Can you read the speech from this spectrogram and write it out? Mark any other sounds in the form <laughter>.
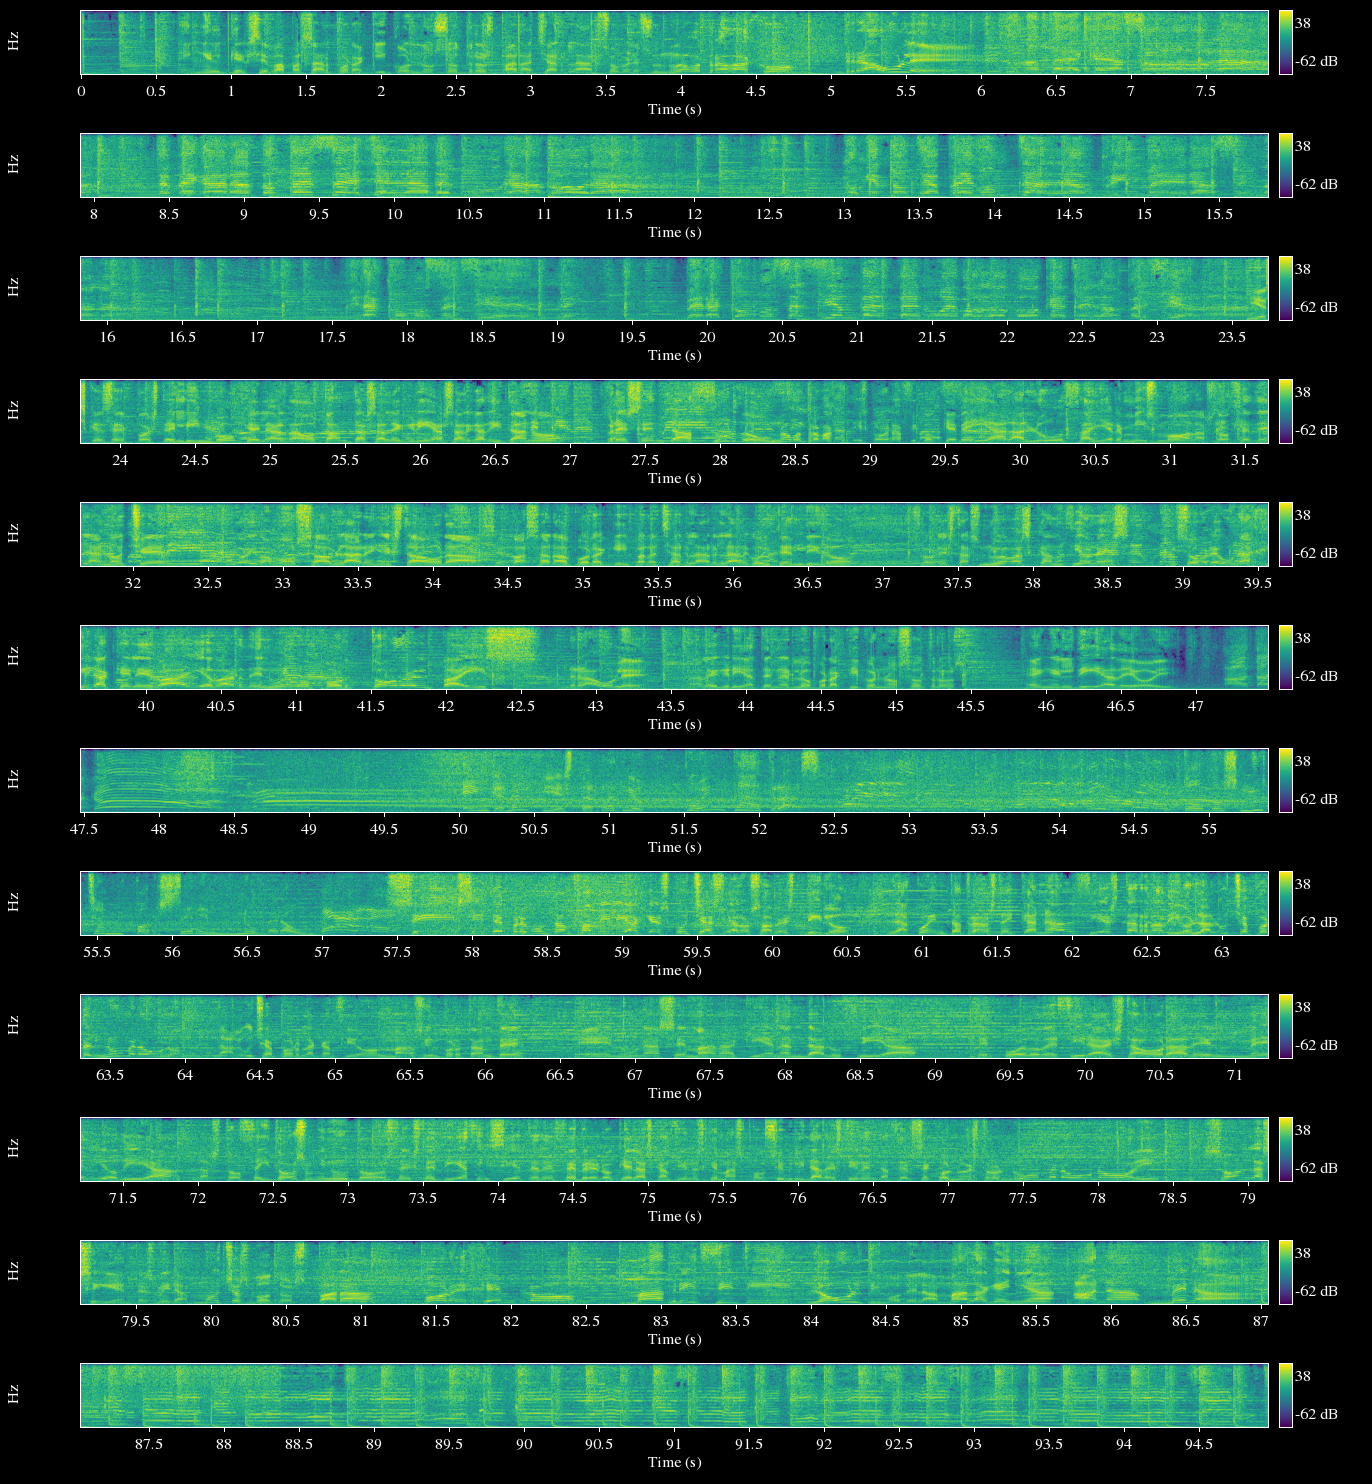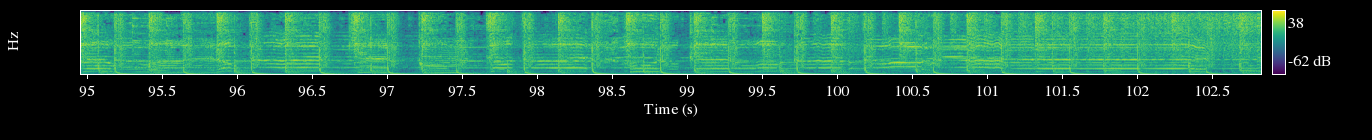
en el que se va a pasar por aquí con nosotros para charlar sobre su nuevo trabajo, Raúl. Tú no te quedas sola, te pegarás dos meses y en la depuradora, comiéndote a preguntar la primera semana. Verás cómo se encienden Verás cómo se encienden de nuevo los dos que te la persiana. Y es que después del limbo que le ha dado tantas alegrías al gaditano, presenta Zurdo, un nuevo trabajo discográfico que veía a la luz ayer mismo a las 12 de la noche. Y hoy vamos a hablar en esta hora, se pasará por aquí para charlar largo y tendido sobre estas nuevas canciones y sobre una gira que le va a llevar de nuevo por todo el país. Raúl, alegría tenerlo por aquí con nosotros en el día de hoy. ¡Atacar! En Canal Fiesta Radio, cuenta atrás. Todos luchan por ser el número uno. Sí, si te preguntan familia qué escuchas, ya lo sabes, dilo. La cuenta atrás de Canal Fiesta Radio, la lucha por el número uno, la lucha por la canción más importante en una semana aquí en Andalucía te puedo decir a esta hora del mediodía, las 12 y 2 minutos de este 17 de febrero, que las canciones que más posibilidades tienen de hacerse con nuestro número uno hoy son las siguientes. Mira, muchos votos para, por ejemplo, Madrid City, lo último de la malagueña Ana Mena.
